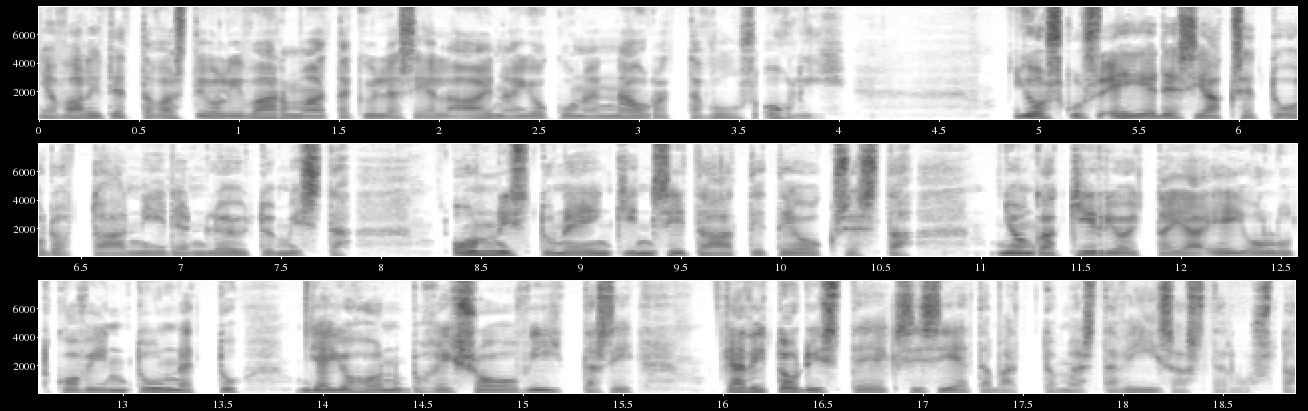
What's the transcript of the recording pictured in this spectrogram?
Ja valitettavasti oli varmaa, että kyllä siellä aina jokunen naurettavuus oli. Joskus ei edes jaksettu odottaa niiden löytymistä. Onnistuneinkin sitaatti teoksesta, jonka kirjoittaja ei ollut kovin tunnettu ja johon Brichot viittasi, kävi todisteeksi sietämättömästä viisastelusta,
